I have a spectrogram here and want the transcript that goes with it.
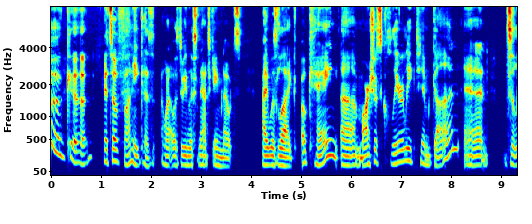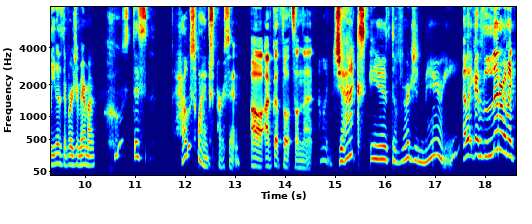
Oh, God. It's so funny because when I was doing the snatch game notes, I was like, okay, uh, Marcia's clearly Tim Gunn, and Salina's the Virgin Mary. Who's this housewives person? Oh, I've got thoughts on that. I'm like, Jax is the Virgin Mary. I like, I was literally like,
